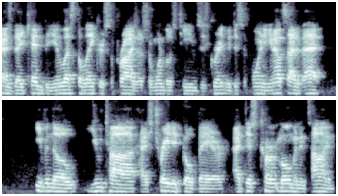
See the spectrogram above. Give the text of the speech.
as they can be, unless the Lakers surprise us or one of those teams is greatly disappointing. And outside of that, even though Utah has traded Gobert at this current moment in time,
